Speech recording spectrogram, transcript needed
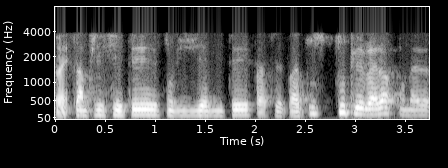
Ouais. Simplicité, convivialité, enfin, c'est pas tous, toutes les valeurs qu'on a,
